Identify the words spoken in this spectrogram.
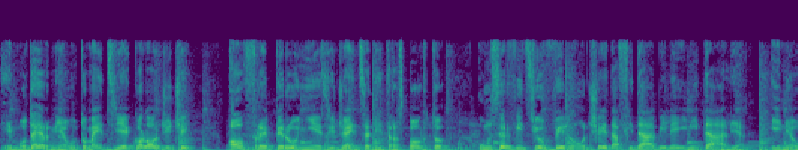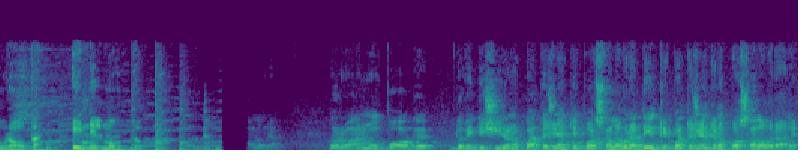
e moderni automezzi ecologici, offre per ogni esigenza di trasporto un servizio veloce ed affidabile in Italia, in Europa e nel mondo. Loro hanno un POG dove decidono quanta gente possa lavorare dentro e quanta gente non possa lavorare,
